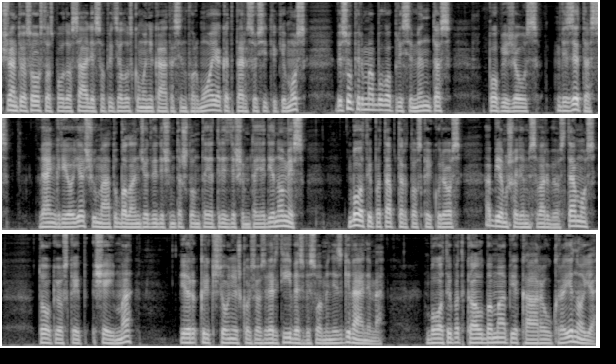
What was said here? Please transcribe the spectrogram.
Šventojo sostos spaudos salės oficialus komunikatas informuoja, kad per susitikimus visų pirma buvo prisimintas popiežiaus vizitas Vengrijoje šių metų balandžio 28-30 dienomis. Buvo taip pat aptartos kai kurios abiem šalims svarbios temos, tokios kaip šeima ir krikščioniškosios vertybės visuomenės gyvenime. Buvo taip pat kalbama apie karą Ukrainoje,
